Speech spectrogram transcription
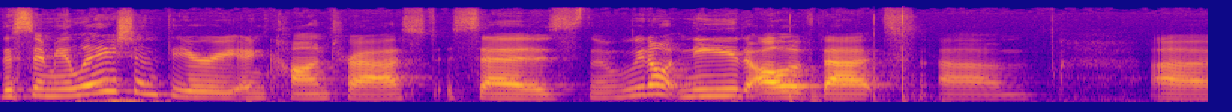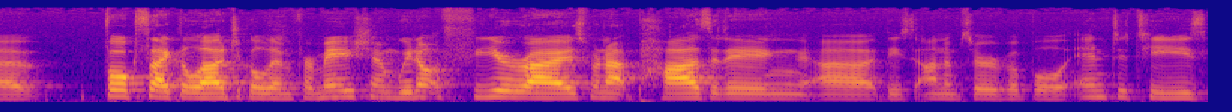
The simulation theory, in contrast, says we don't need all of that um, uh, folk psychological information. We don't theorize. We're not positing uh, these unobservable entities.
